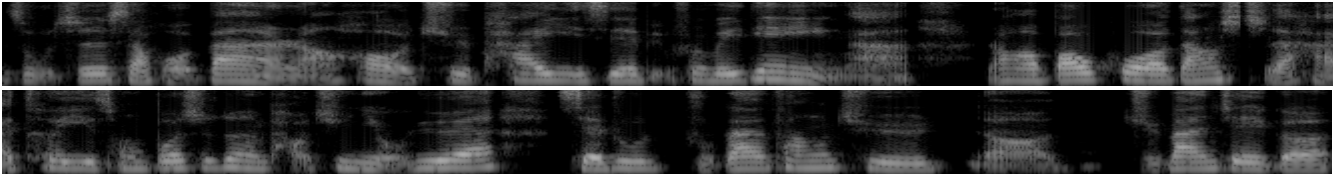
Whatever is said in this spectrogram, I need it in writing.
组织小伙伴，然后去拍一些，比如说微电影啊，然后包括当时还特意从波士顿跑去纽约，协助主办方去呃举办这个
